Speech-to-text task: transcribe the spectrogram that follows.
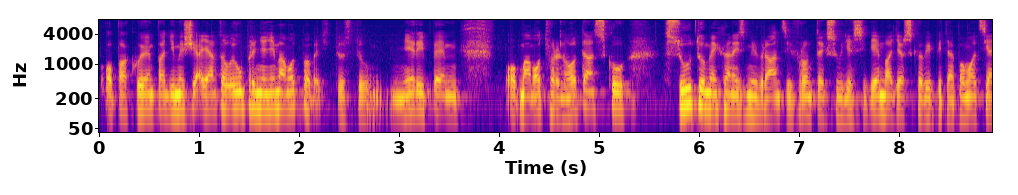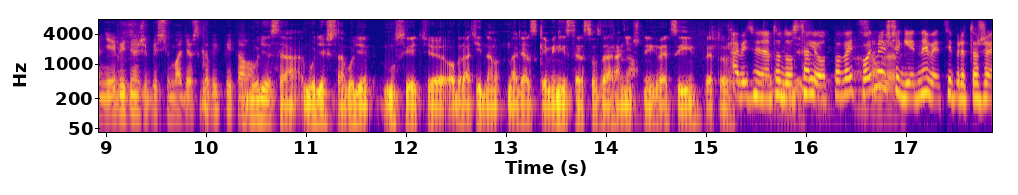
opakujem, pán Dimeši, a ja to úprimne nemám odpoveď. Tu, tu nerypem, mám otvorenú otázku. Sú tu mechanizmy v rámci Frontexu, kde si vie Maďarsko vypýtať pomoc. Ja nevidím, že by si Maďarsko vypýtalo. Bude sa, budeš sa bude musieť e, obrátiť na Maďarské ministerstvo zahraničných no. vecí. Pretože Aby sme na to dostali odpoveď. Poďme ešte k jednej veci, pretože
